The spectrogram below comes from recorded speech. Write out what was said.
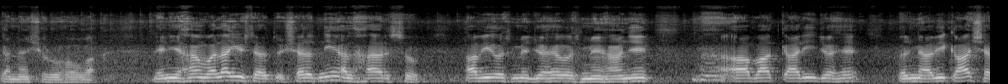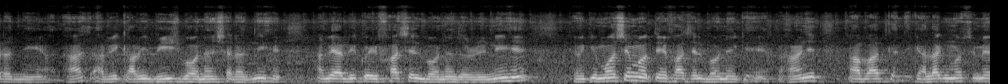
کرنا شروع ہوگا۔ یعنی لیکن یہاں والا یہ شرط شرط نہیں الحر سو ابھی اس میں جو ہے، اس میں ہاں جی آباد کاری جو ہے، اس میں ابھی کا شرط نہیں ہے۔ الحاظ، ابھی کبھی بیج بونا شرط نہیں ہے۔ ابھی ابھی کوئی فصل بونا ضروری نہیں ہے۔ کیونکہ موسم ہوتے ہیں فصل بونے کے ہاں جی آباد کرنے کے، الگ موسم ہے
